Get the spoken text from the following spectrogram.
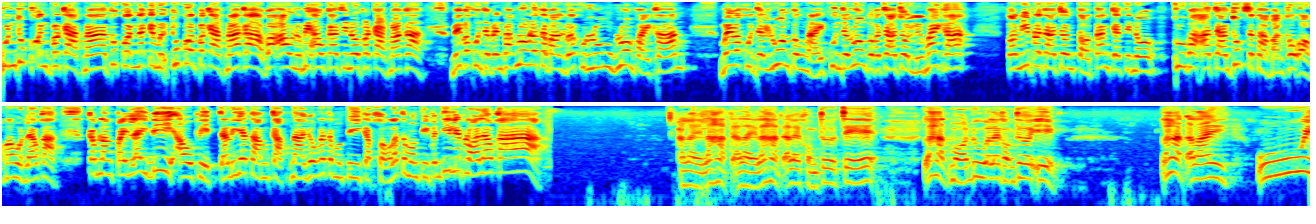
คุณทุกคนประกาศมา ทุกคนนักการเมืองทุกคนประกาศมาค่ะ ว่าเอาหรือไม่เอาคาสิโนประกาศมาค่ะ ไม่ว่าคุณจะเป็นพรรคร่วมรัฐบาลหรือว่าคุณร่วมร่วมฝ่ายค้าน ไม่ว่าคุณจะร่วมตรงไหน คุณจะร่วมกับประชาชนหรือไม่คะตอนนี้ประชาชนต่อต้านคาสิโน ครูบาอาจารย์ทุกสถาบันเขาออกมาหมดแล้วค่ะกำลังไปไล่บี้เอาผิดจริยธรรมกับนายกรัฐมนตรีกับสองรัฐมนตรีเป็นที่เรียบร้อยแล้วค่ะ อะไรรหัสอะไรรหัสอะไรของเธอเจ๊ รหัสหมอดูอะไรของเธออีก รหัสอะไร อุ้ย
